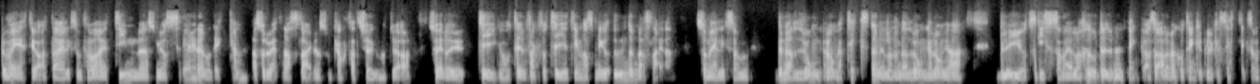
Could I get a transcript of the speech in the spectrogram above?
då vet jag att det är liksom för varje timme som jag ser i den däcken, alltså du vet den här sliden som kanske tagit 20 minuter att göra, så är det ju 10 en faktor 10 timmar som ligger under den där sliden. Som är liksom den där långa, långa texten eller den där långa, långa blyertsskisserna eller hur du nu tänker. Alltså alla människor tänker på olika sätt. Liksom.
